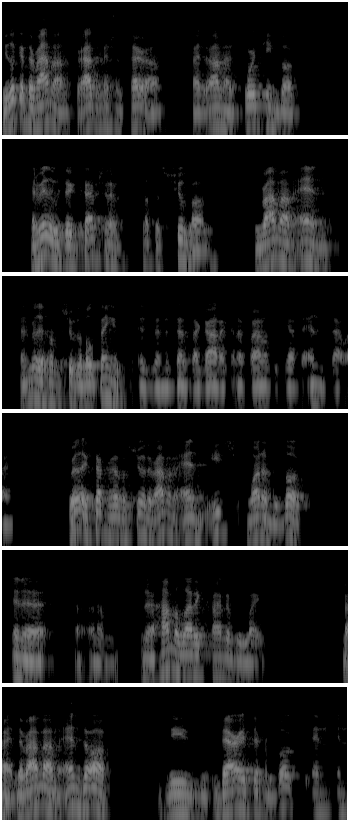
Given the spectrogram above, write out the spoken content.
you look at the Rambam throughout the Mishnah Torah, right, the Rambam has 14 books. And really, with the exception of Lachas Shuvah, the Rambam ends and really, the whole thing is, is in a sense agadic, and I don't think you have to end it that way. Really, except for Hilchot the Rambam ends each one of the books in a um, in a homiletic kind of a way. Right? The Rambam ends off these various different books in, in,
